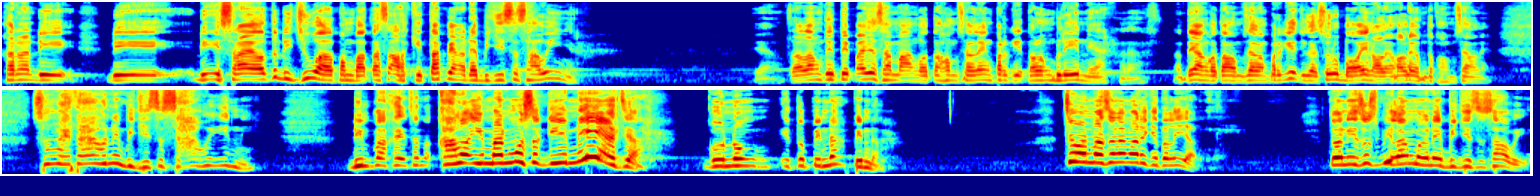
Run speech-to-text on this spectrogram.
Karena di di di Israel itu dijual pembatas Alkitab yang ada biji sesawinya. Ya, tolong titip aja sama anggota Homsel yang pergi, tolong beliin ya. Nah, nanti anggota Homsel yang pergi juga suruh bawain oleh-oleh untuk Homselnya. Supaya tahu nih biji sesawi ini. Dipakai kalau imanmu segini aja, gunung itu pindah, pindah. Cuman masalahnya mari kita lihat. Tuhan Yesus bilang mengenai biji sesawi.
